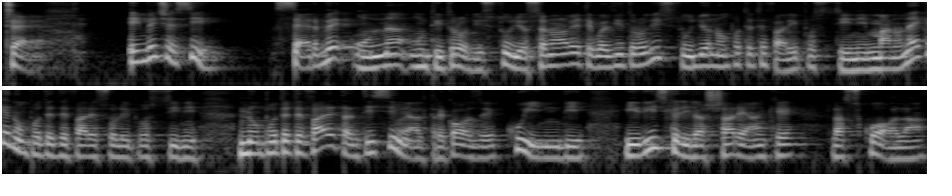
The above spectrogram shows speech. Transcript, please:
Cioè, e invece sì, serve un, un, titolo di studio. Se non avete quel titolo di studio non potete fare i postini, ma non è che non potete fare solo i postini, non potete fare tantissime altre cose. Quindi il rischio di lasciare anche la scuola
